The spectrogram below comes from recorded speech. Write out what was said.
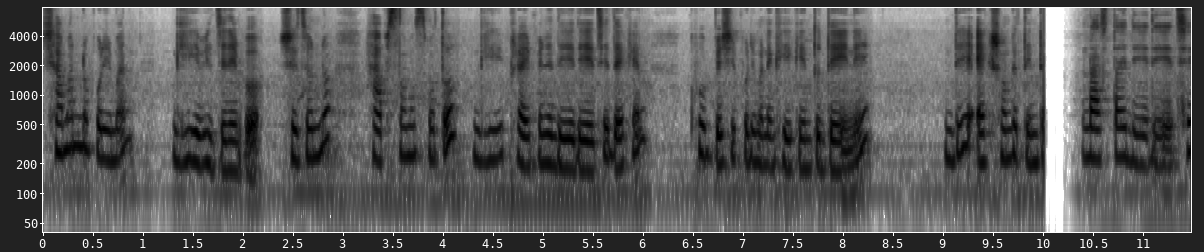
সামান্য পরিমাণ ঘি ভেজে নেব। সেজন্য হাফ চামচ মতো ঘি ফ্রাই প্যানে দিয়ে দিয়েছি। দেখেন, খুব বেশি পরিমাণে ঘি কিন্তু দেয়নি। দিয়ে একসঙ্গে তিনটা নাস্তায় দিয়ে দিয়েছি।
